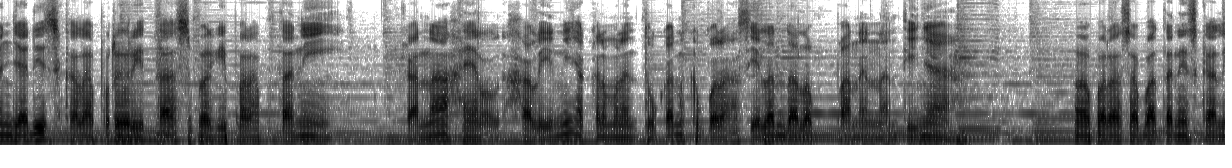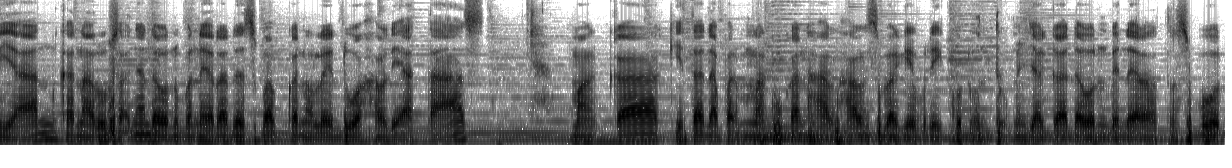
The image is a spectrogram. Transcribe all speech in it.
menjadi skala prioritas bagi para petani karena hal, hal ini akan menentukan keberhasilan dalam panen nantinya. Para sahabat tani sekalian, karena rusaknya daun bendera disebabkan oleh dua hal di atas, maka kita dapat melakukan hal-hal sebagai berikut untuk menjaga daun bendera tersebut.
